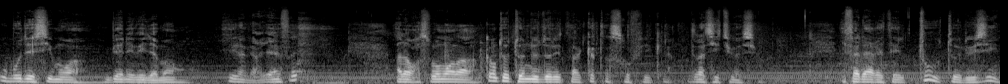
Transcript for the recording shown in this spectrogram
au bout des six mois, bien évidemment, il n'avait rien fait. Alors à ce moment-là, compte tenu de l'état catastrophique de la situation, il fallait arrêter toute l'usine.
